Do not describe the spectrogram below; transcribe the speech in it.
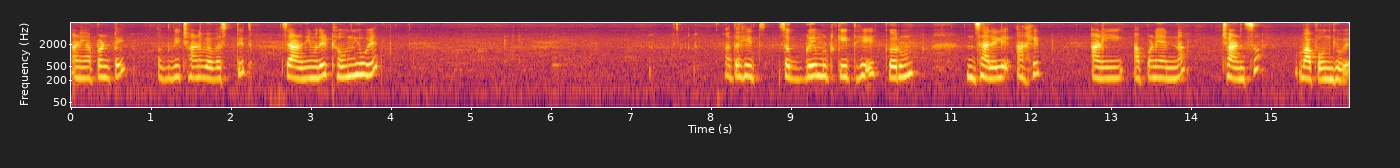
आणि आपण ते अगदी छान व्यवस्थित चाळणीमध्ये ठेवून घेऊयात. आता हे सगळे मुटके इथे करून झालेले आहेत आणि आपण यांना छानसं वाफवून घेऊयात.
